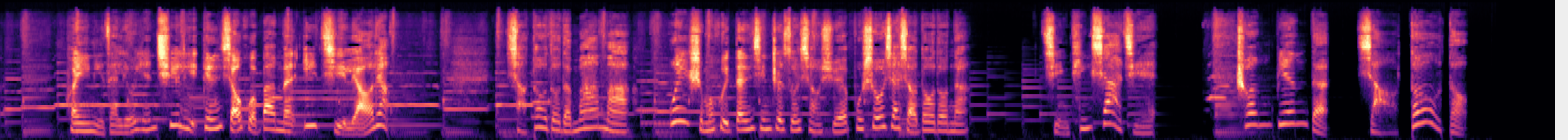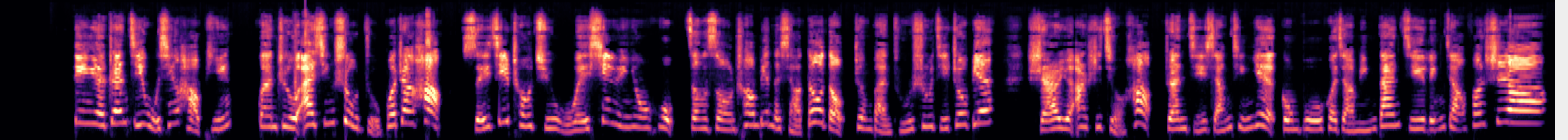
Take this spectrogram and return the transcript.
欢迎你在留言区里跟小伙伴们一起聊聊。小豆豆的妈妈为什么会担心这所小学不收下小豆豆呢？请听下节《窗边的小豆豆》。订阅专辑五星好评，关注爱心树主播账号，随机抽取五位幸运用户，赠送窗边的小豆豆正版图书及周边。十二月二十九号，专辑详情页公布获奖名单及领奖方式哦。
